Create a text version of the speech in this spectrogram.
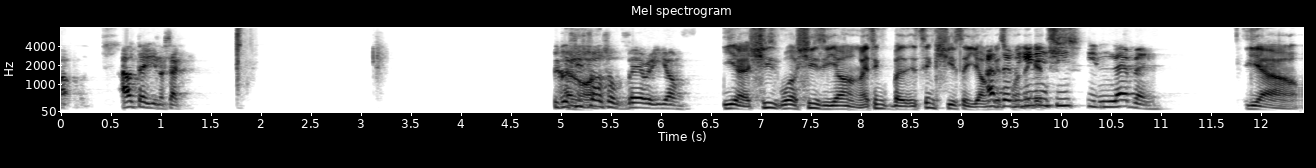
I'll tell you in a sec. Because she's know. also very young. yeah, she's well, she's young. I think, but I think she's the youngest. At the beginning, gets- she's 11. yeah,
